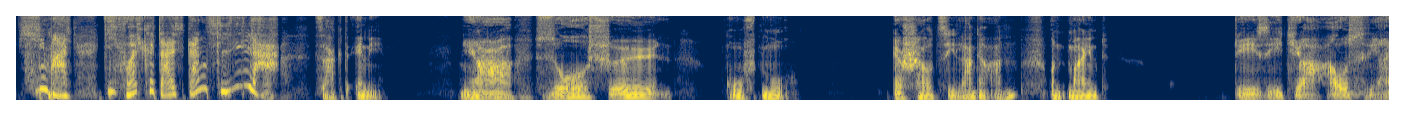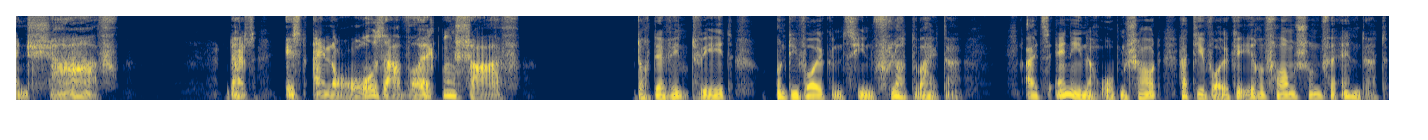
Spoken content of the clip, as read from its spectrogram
sieh mal, die Wolke da ist ganz lila, sagt Annie. Ja, so schön, ruft Mo. Er schaut sie lange an und meint, die sieht ja aus wie ein Schaf. Das ist ein rosa Wolkenschaf. Doch der Wind weht und die Wolken ziehen flott weiter. Als Annie nach oben schaut, hat die Wolke ihre Form schon verändert.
